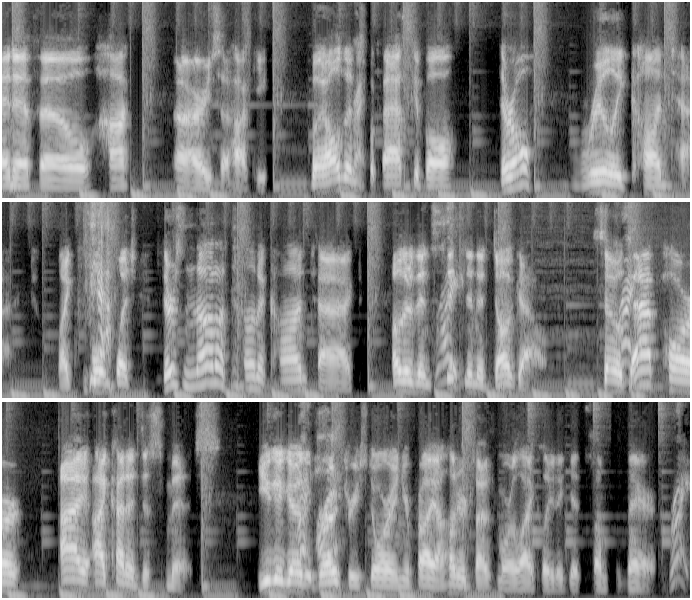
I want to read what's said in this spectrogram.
NFL, hockey. Uh, I already said hockey, but all the right. basketball, they're all really contact, like full fledged. There's not a ton of contact other than right. sitting in a dugout. So right. that part, I I kind of dismiss. You could go to the oh, grocery store and you're probably a hundred times more likely to get something there. Right.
